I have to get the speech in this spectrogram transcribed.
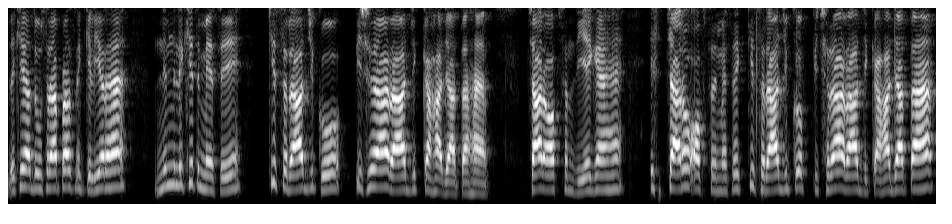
देखिए दूसरा प्रश्न क्लियर है, निम्नलिखित में से किस राज्य को पिछड़ा राज्य कहा जाता है? चार ऑप्शन दिए गए हैं, इस चारों ऑप्शन में से किस राज्य को पिछड़ा राज्य कहा जाता है?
